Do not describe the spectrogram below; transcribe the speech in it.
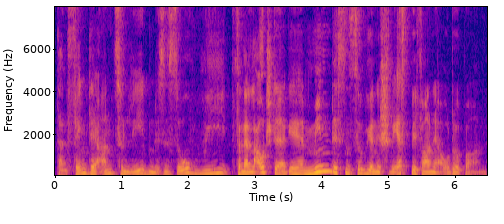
dann fängt er an zu leben. Das ist so wie von der Lautstärke her mindestens so wie eine schwerst befahrene Autobahn.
